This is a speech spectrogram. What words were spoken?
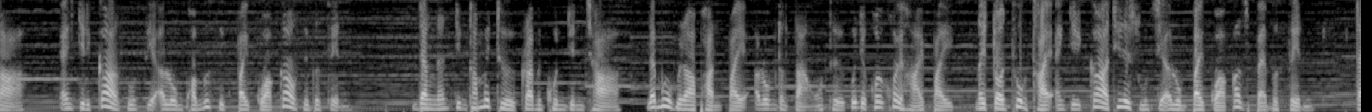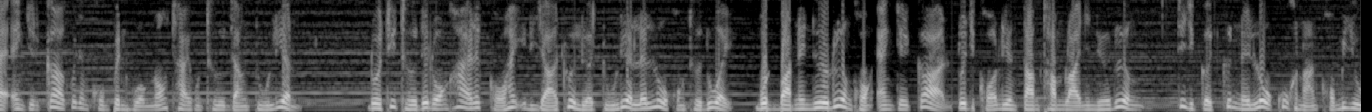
ตา แองเจลิก้าสูญเสียอารมณ์ความรู้สึกไปกว่า 90% ดังนั้นจึงทำให้เธอกลายเป็นคนเย็นชา และเมื่อเวลาผ่านไปอารมณ์ต่างๆของเธอก็จะค่อยๆ หายไป ในตอนช่วงท้ายแองเจลิก้าที่ได้สูญเสียอารมณ์ไปกว่า 98%แต่แองเจลิก้าก็ยังคงเป็นห่วงน้องชายของเธออย่างจูเลียน โดยที่เธอได้ร้องไห้และขอให้อิริยาช่วยเหลือจูเลียนและลูกของเธอด้วย บทบาทในเนื้อเรื่องของแองเจลิก้าโดยจะขอเรียงตามไทม์ไลน์ในเนื้อเรื่อง ที่จะเกิดขึ้นในโลกคู่ขนานของมิยู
